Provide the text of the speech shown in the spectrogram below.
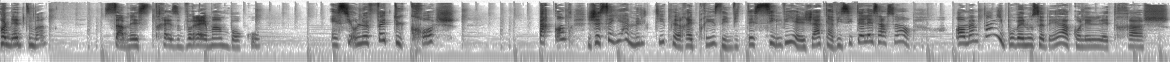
Honnêtement, ça me stresse vraiment beaucoup. Et si on le fait, tu croches. Par contre, j'essayais à multiples reprises d'inviter Sylvie et Jacques à visiter les Açores. En même temps, ils pouvaient nous aider à coller les trash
